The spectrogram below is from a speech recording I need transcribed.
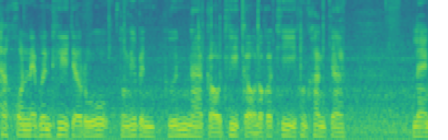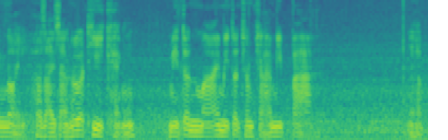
ถ้าคนในพื้นที่จะรู้ ตรงนี้เป็นพื้นนาเก่าที่เก่าแล้วก็ที่ค่อนข้างจะแรงหน่อย ภาษาอีสานเขาเรียกว่าที่แข็ง มีต้นไม้ มีต้นชำฉา มีป่า นะครับ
